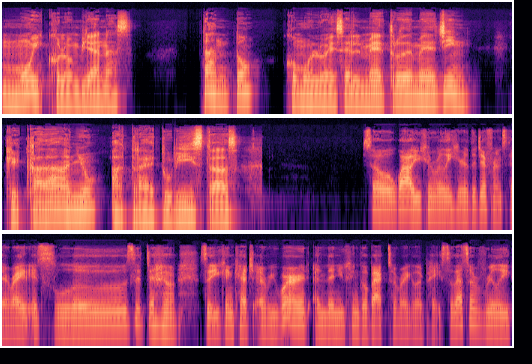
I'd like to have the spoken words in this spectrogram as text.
Muy colombianas, tanto como lo es el Metro de Medellín, que cada año atrae turistas. So, wow, you can really hear the difference there, right? It slows it down so you can catch every word and then you can go back to regular pace. So, that's a really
